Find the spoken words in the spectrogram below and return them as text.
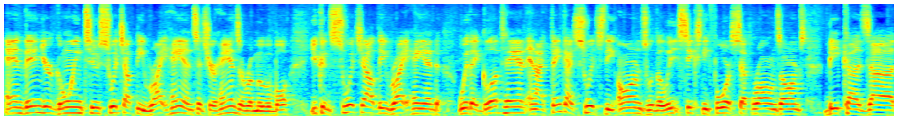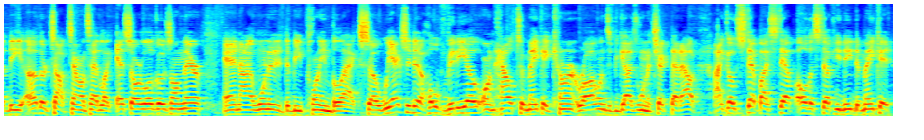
and then you're going to switch out the right hand since your hands are removable. You can switch out the right hand with a gloved hand, and I think I switched the arms with Elite 64 Seth Rollins arms because uh, the other Top Talents had like SR logos on there, and I wanted it to be plain black. So we actually did a whole video on how to make a current Rollins if you guys want to check that out. I go step by step, all the stuff you need to make it,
